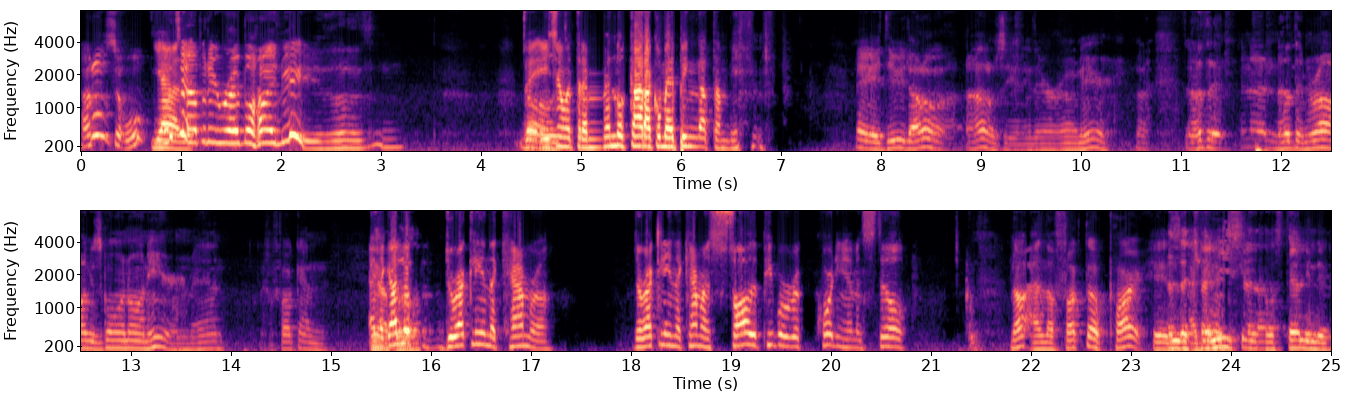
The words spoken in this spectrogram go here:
i don't see what- Yeah, what's the- happening right behind me The Oh. Asian with tremendo cara come pinga también. Hey, dude, I don't, I don't see anything around here. Nothing, nothing wrong is going on here, man. Fucking, And the Yeah, guy bro. looked directly in the camera, directly in the camera, and saw the people recording him, and still, no, and the fucked up part is, And the I Chinese guy that was standing there.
